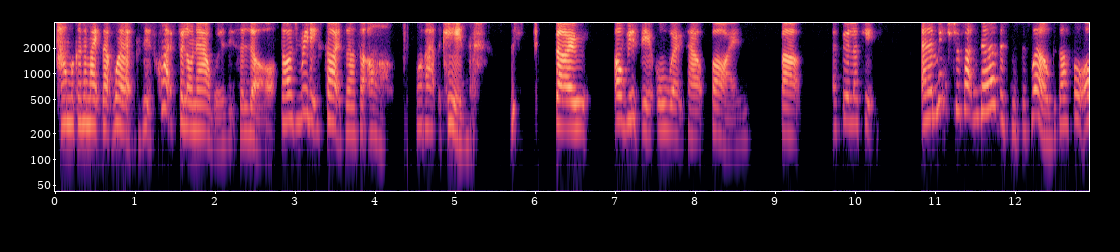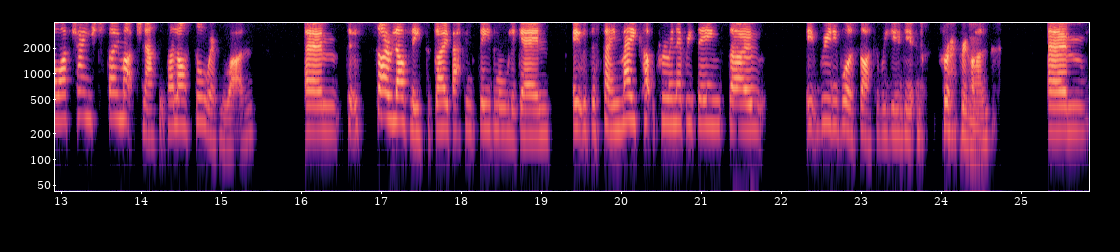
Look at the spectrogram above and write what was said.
how am I going to make that work? Because it's quite full on hours, it's a lot. So I was really excited. And I was like, oh, what about the kids? so obviously, it all worked out fine. But I feel like it's, and a mixture of like nervousness as well, because I thought, oh, I've changed so much now since I last saw everyone. Um, so it was so lovely to go back and see them all again. It was the same makeup crew and everything, so it really was like a reunion for everyone. Um,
